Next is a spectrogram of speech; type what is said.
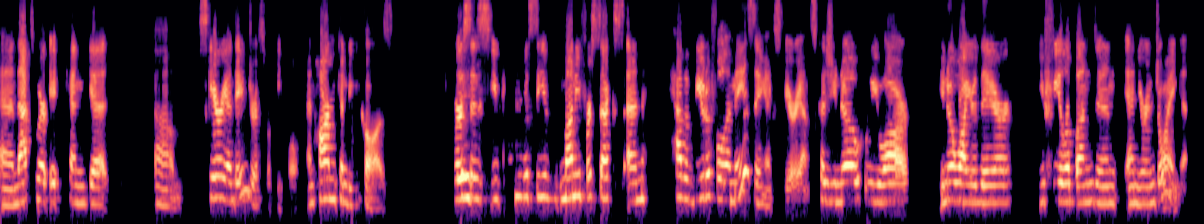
And that's where it can get um, scary and dangerous for people and harm can be caused. Versus you can receive money for sex and have a beautiful, amazing experience because you know who you are, you know why you're there, you feel abundant and you're enjoying it.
